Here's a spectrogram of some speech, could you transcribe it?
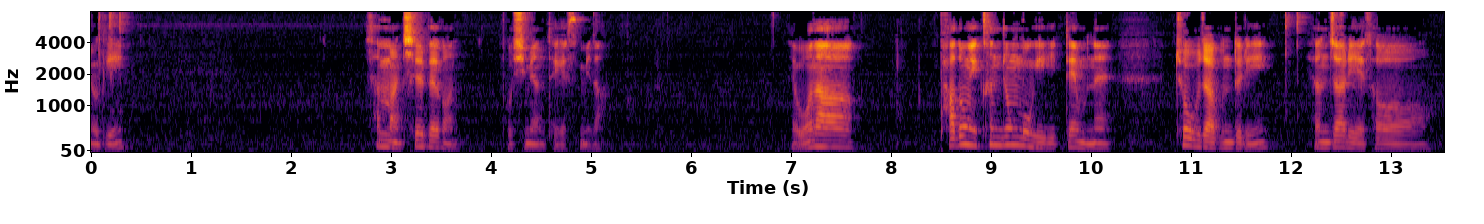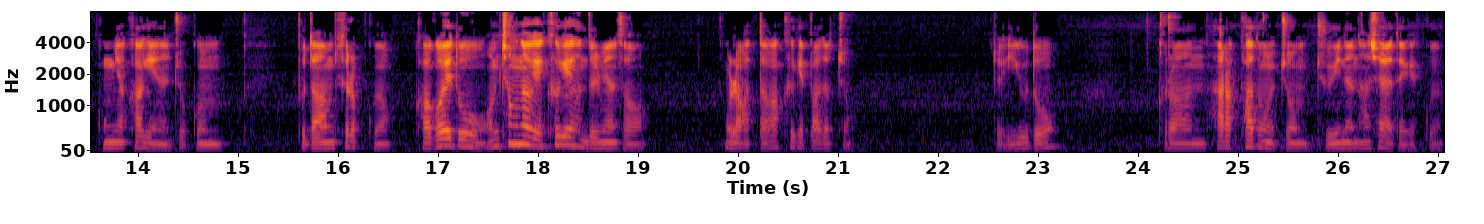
여기 3700원 보시면 되겠습니다. 네, 워낙 파동이 큰 종목이기 때문에 초보자분들이 현자리에서 공략하기에는 조금 부담스럽고요. 과거에도 엄청나게 크게 흔들면서 올라갔다가 크게 빠졌죠. 이유도 그런 하락 파동을 좀 주의는 하셔야 되겠고요.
